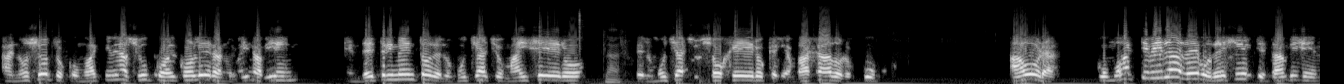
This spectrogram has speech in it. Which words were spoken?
a nosotros como actividad suco-alcoholera nos venga bien en detrimento de los muchachos maiceros, de los muchachos sojeros que le han bajado los cupos. Ahora, como actividad debo decirte también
